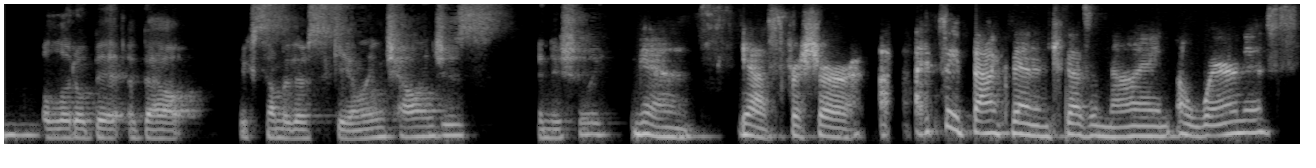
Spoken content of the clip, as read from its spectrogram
mm-hmm. a little bit about like some of those scaling challenges initially? Yes, yes, for sure. I'd say back then in 2009, awareness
